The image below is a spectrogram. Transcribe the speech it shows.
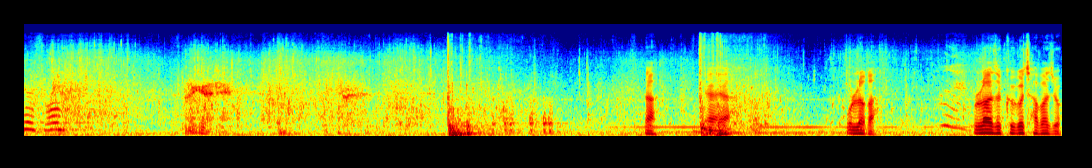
Careful. I got you. 자, 야야. 올라가. 올라가서 그거 잡아줘.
